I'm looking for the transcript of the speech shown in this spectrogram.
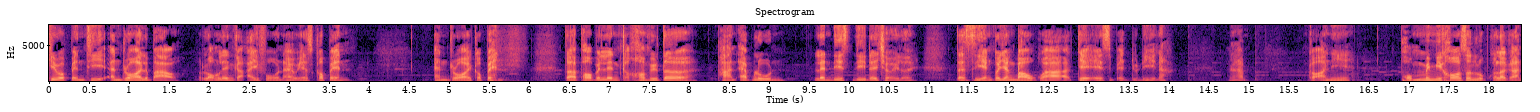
คิดว่าเป็นที่ Android หรือเปล่า ลองเล่นกับ iPhone iOS ก็เป็น Android ก็เป็น แต่พอไปเล่นกับคอมพิวเตอร์ ผ่านแอป Loon เล่น DSD ได้เฉยเลย แต่เสียงก็ยังเบากว่า JA11 อยู่ดีนะนะครับ ก็อันนี้ผมไม่มีข้อสรุปก็แล้วกัน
